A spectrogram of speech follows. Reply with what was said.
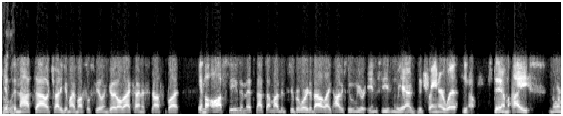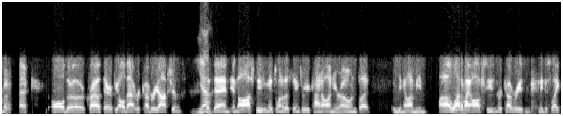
get Totally. the knots out, try to get my muscles feeling good, all that kind of stuff. But in the off season, that's not something I've been super worried about. Like obviously when we were in season, we had the trainer with you know stim, ice, Normatec, all the cryotherapy, all that recovery options. Yeah. But then in the off season, it's one of those things where you're kind of on your own. But you know, I mean, uh, a lot of my off season recovery is mainly just like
